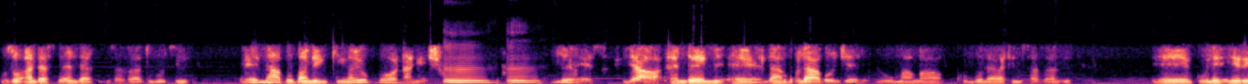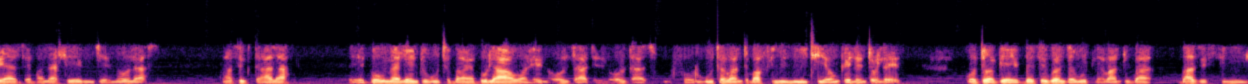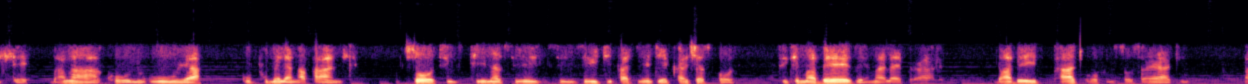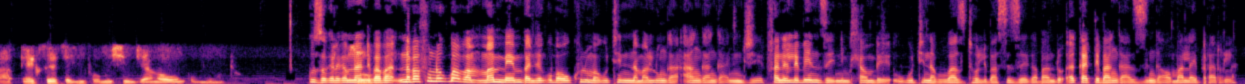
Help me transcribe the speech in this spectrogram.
Uzo-understanda msasazi ukuthi eh nabo banenkinga yokubona ngisho. Mm, mm. yes yeah. And then eh la kulabo nje uma ngakhumbula kathi msasazi eh kule area semalahleni nje nolas nasikudala eh bekunalento ukuthi bayabulawa and all that and all that for ukuthi abantu bafine imithi yonke lento leyo. Kodwa ke bese kwenza ukuthi labantu bazifihle bangakhoni ukuya kuphumela ngaphandle. So thina siyi-department ye-culture sport sithi mabeze ema-library babe part of i-society ba-access information njengawo wonke umuntu. Kuzokele kamnandi baba. Nabafuna ukuba mamemba njengoba ukhuluma ukuthi namalunga angangani nje. Kufanele benzeni mhlawumbe ukuthi nabo bazithole basizeka abantu akade bangazi ngawo ama-library la?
